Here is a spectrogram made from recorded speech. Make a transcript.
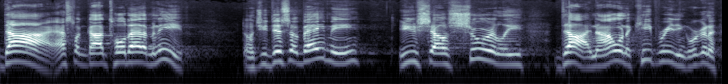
die. That's what God told Adam and Eve. Don't you disobey me, you shall surely die. Now, I want to keep reading. We're going to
